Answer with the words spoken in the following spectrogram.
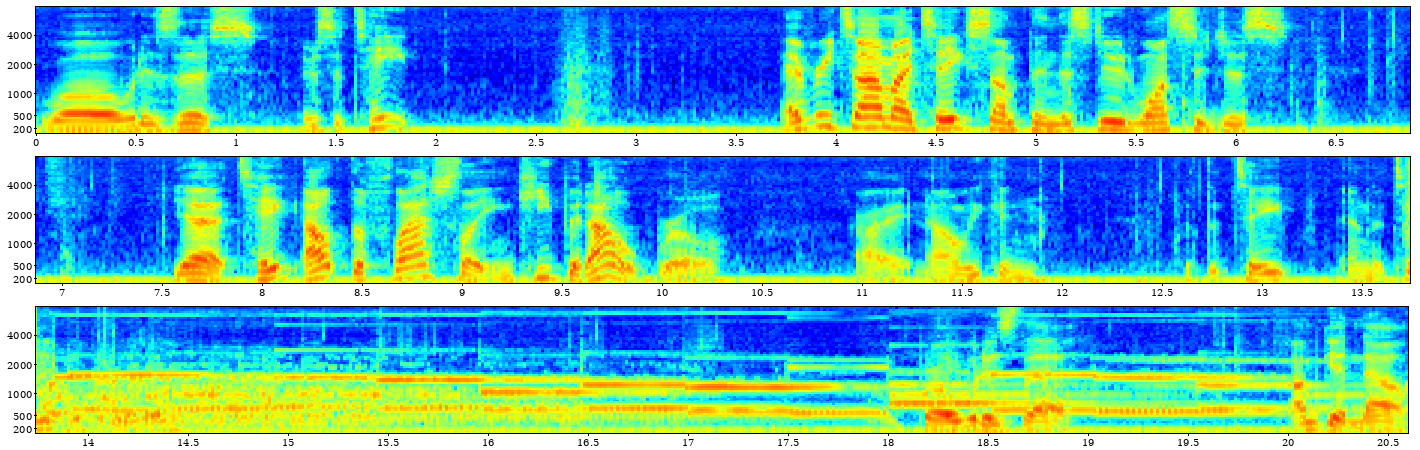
Whoa, what is this? There's a tape. Every time I take something, this dude wants to just... Yeah, take out the flashlight and keep it out, bro. Alright, now we can put the tape and the tape recorder. Bro, what is that? I'm getting out.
